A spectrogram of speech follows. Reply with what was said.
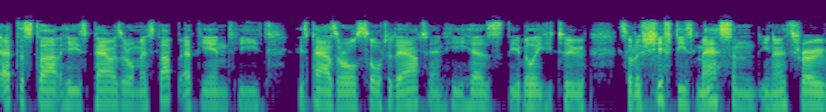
At the start, his powers are all messed up. At the end, he his powers are all sorted out, and he has the ability to sort of shift his mass and you know throw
